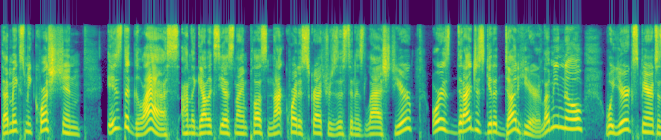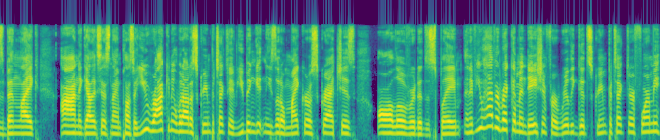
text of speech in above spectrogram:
that makes me question is the glass on the Galaxy S9 Plus not quite as scratch resistant as last year? Or is, did I just get a dud here? Let me know what your experience has been like on the Galaxy S9 Plus. Are you rocking it without a screen protector? Have you been getting these little micro scratches all over the display? And if you have a recommendation for a really good screen protector for me,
